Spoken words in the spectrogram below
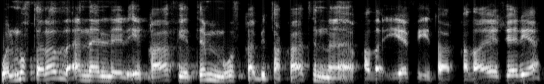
والمفترض أن الإيقاف يتم وفق بطاقات قضائية في إطار قضايا جارية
